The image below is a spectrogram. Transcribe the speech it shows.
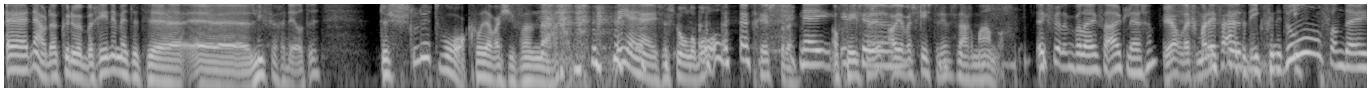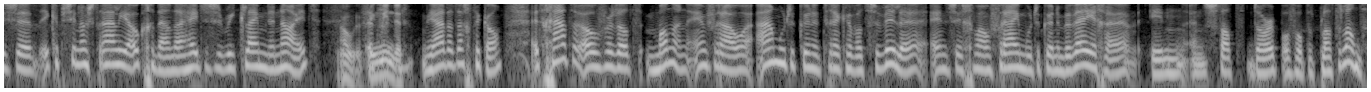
nee. nou, dan kunnen we beginnen met het lieve gedeelte. De slutwalk, daar was je vandaag. ben jij zo'n snollebol? Gisteren. Nee, of gisteren? Ik, uh, oh, je was gisteren, vandaag maandag. Ik wil hem wel even uitleggen. Ja, leg maar even het, uit. Ik vind het doel van deze... Ik heb ze in Australië ook gedaan. Daar heten ze Reclaim the Night. Oh, dat vind ik minder. Ja, dat dacht ik al. Het gaat erover dat mannen en vrouwen aan moeten kunnen trekken wat ze willen... en zich gewoon vrij moeten kunnen bewegen in een stad, dorp of op het platteland.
